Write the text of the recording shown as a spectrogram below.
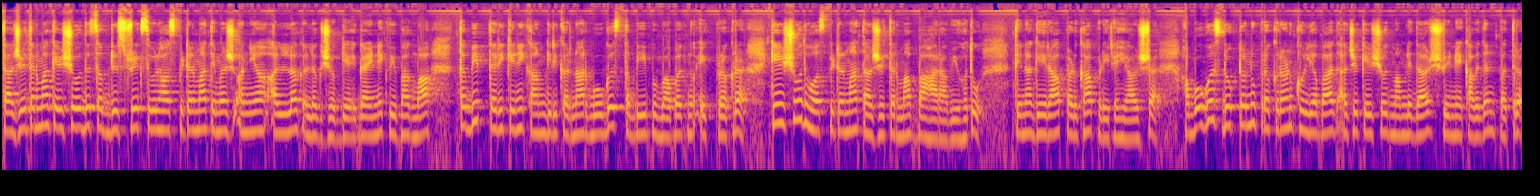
તાજેતરમાં કેશોદ સબ ડિસ્ટ્રિક્ટ સિવિલ હોસ્પિટલમાં તેમજ અન્ય અલગ અલગ જગ્યાએ ગાયનેક વિભાગમાં તબીબ તરીકેની કામગીરી કરનાર બોગસ તબીબ બાબતનું એક પ્રકરણ કેશોદ હોસ્પિટલમાં તાજેતરમાં બહાર આવ્યું હતું. તેના ઘેરા પડઘા પડી રહ્યા છે. આ બોગસ ડોક્ટરનું પ્રકરણ ખોલ્યા બાદ આજે કેશોદ મામલેદાર શ્રીને એક આવેદનપત્ર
